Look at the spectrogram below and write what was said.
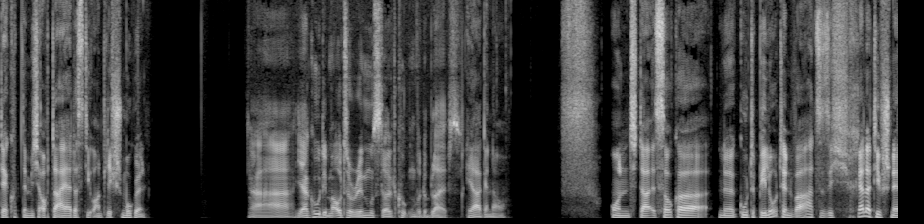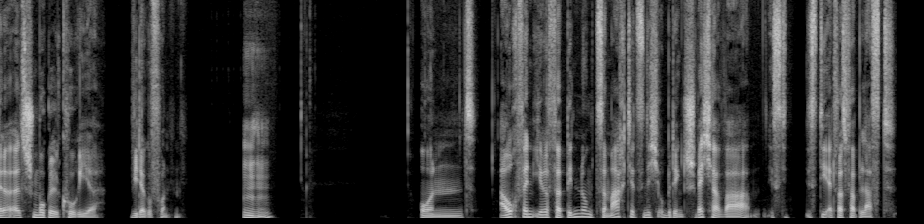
Der kommt nämlich auch daher, dass die ordentlich schmuggeln. Ah, ja gut, im Outer Rim musst du halt gucken, wo du bleibst. Ja, genau. Und da Ahsoka eine gute Pilotin war, hat sie sich relativ schnell als Schmuggelkurier wiedergefunden. Mhm. Und auch wenn ihre Verbindung zur Macht jetzt nicht unbedingt schwächer war, ist die, ist die etwas verblasst.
